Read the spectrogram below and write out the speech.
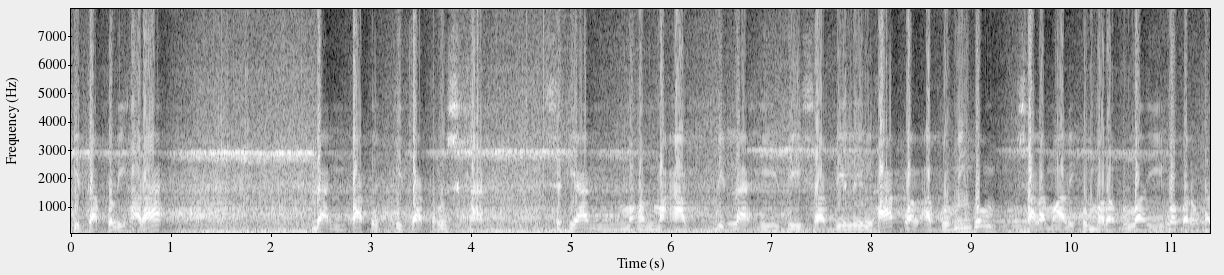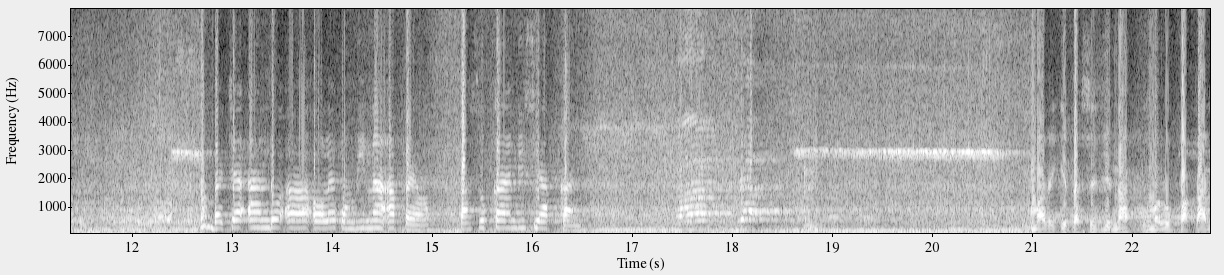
kita pelihara patut kita teruskan. Sekian mohon maaf billahi fi sabilil haq wal afu minkum. Assalamualaikum warahmatullahi wabarakatuh. Pembacaan doa oleh pembina apel. Pasukan disiapkan. Mari kita sejenak melupakan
